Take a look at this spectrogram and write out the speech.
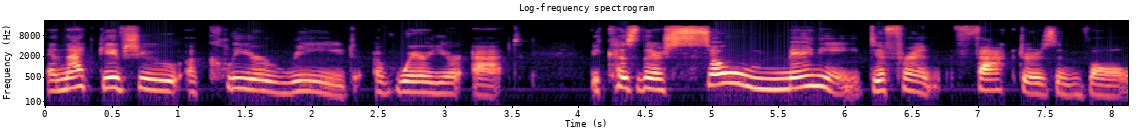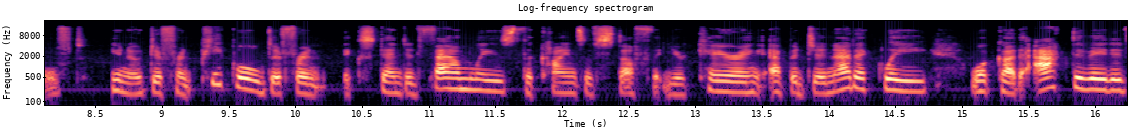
And that gives you a clear read of where you're at because there's so many different factors involved you know different people different extended families the kinds of stuff that you're carrying epigenetically what got activated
